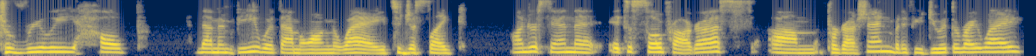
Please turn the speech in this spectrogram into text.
to really help them and be with them along the way to just like understand that it's a slow progress um, progression, but if you do it the right way,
